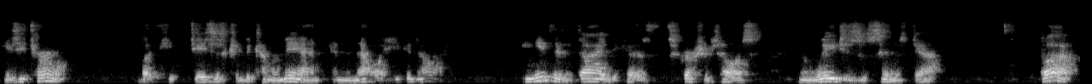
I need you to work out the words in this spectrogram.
he's eternal. But he, Jesus could become a man, and in that way he could die. He needed to die because scriptures tell us the wages of sin is death. But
